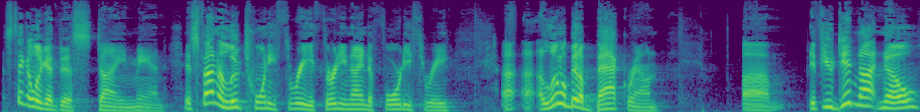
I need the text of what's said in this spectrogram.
Let's take a look at this dying man. It's found in Luke 23, 39 to 43. Uh, a little bit of background. Um, if you did not know,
